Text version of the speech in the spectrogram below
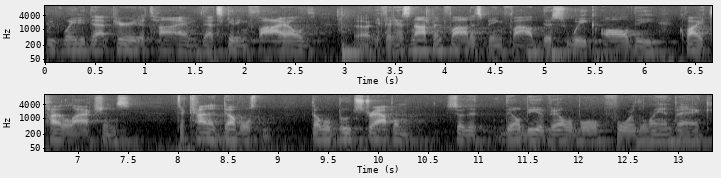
We've waited that period of time. That's getting filed. Uh, If it has not been filed, it's being filed this week, all the quiet title actions to kind of double, double bootstrap them so that they'll be available for the land bank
